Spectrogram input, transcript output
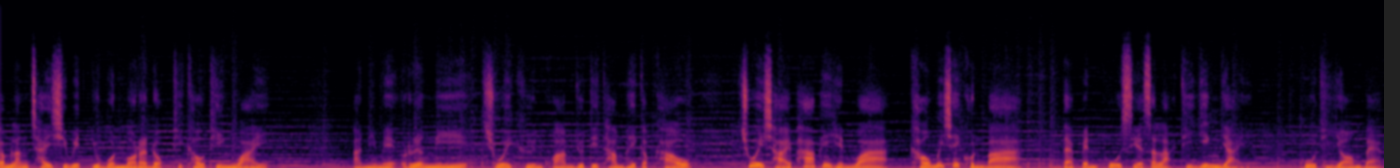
กำลังใช้ชีวิตอยู่บนมรดกที่เขาทิ้งไว้ อนิเมะเรื่องนี้ช่วยคืนความยุติธรรมให้กับเขา ช่วยฉายภาพให้เห็นว่าเขาไม่ใช่คนบ้า แต่เป็นผู้เสียสละที่ยิ่งใหญ่ ผู้ที่ยอมแบก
